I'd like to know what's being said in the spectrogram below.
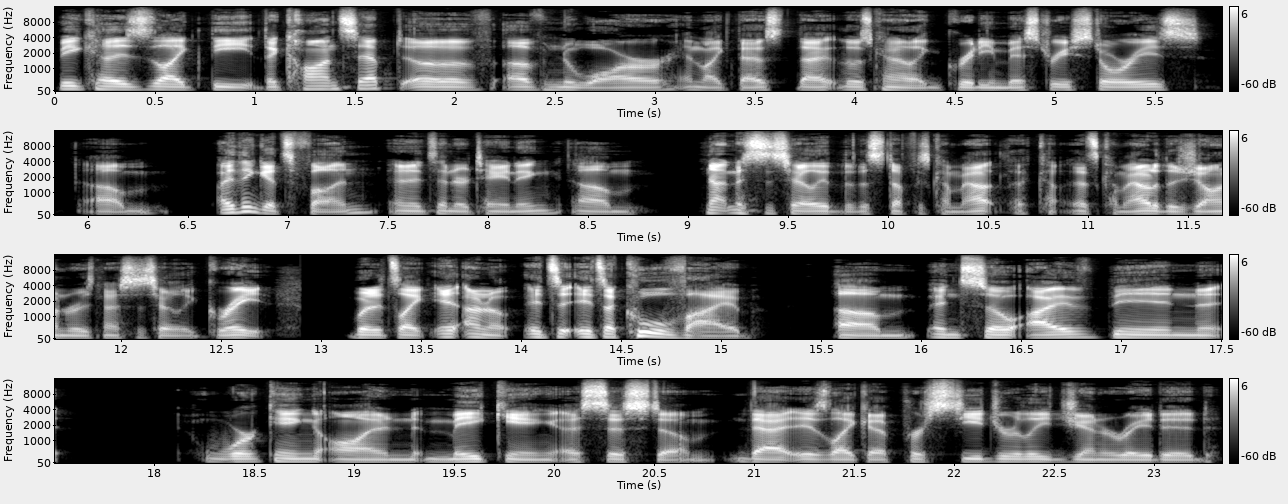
because like the the concept of of noir and like those that, those kind of like gritty mystery stories, um, I think it's fun and it's entertaining. Um, not necessarily that the stuff has come out that's come out of the genre is necessarily great, but it's like it, I don't know, it's it's a cool vibe. Um, and so I've been working on making a system that is like a procedurally generated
